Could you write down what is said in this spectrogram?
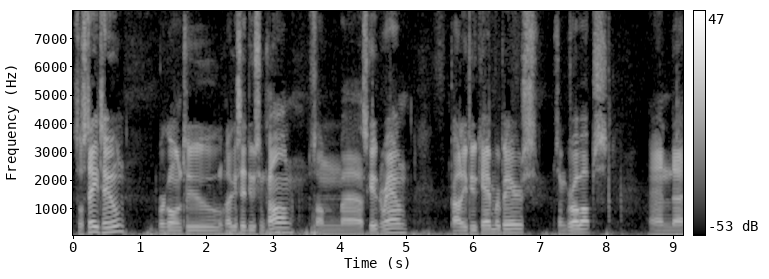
So stay tuned. We're going to, like I said, do some con, some uh, scouting around, probably a few cabin repairs, some grow ups, and uh,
